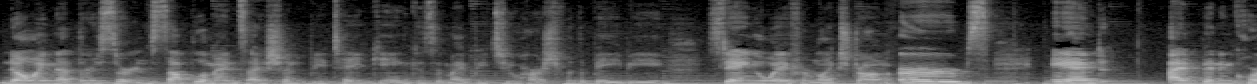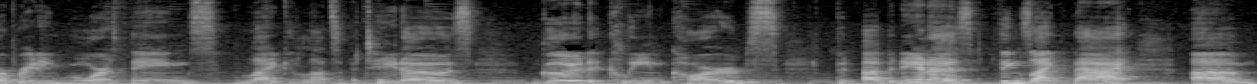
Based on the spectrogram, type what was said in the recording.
knowing that there's certain supplements I shouldn't be taking because it might be too harsh for the baby, staying away from like strong herbs, and I've been incorporating more things like lots of potatoes, good clean carbs, uh, bananas, things like that. Um,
